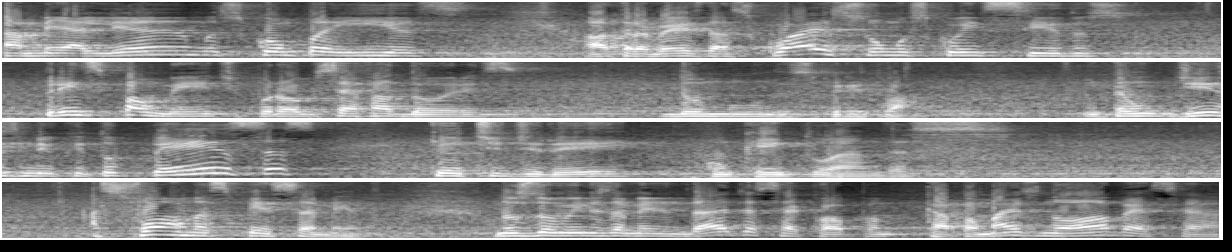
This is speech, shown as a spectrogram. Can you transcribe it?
amealhamos companhias através das quais somos conhecidos, principalmente por observadores do mundo espiritual. Então, diz-me o que tu pensas, que eu te direi com quem tu andas. as formas de pensamento. Nos domínios da mediunidade, essa é a capa, mais nova, essa é a,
